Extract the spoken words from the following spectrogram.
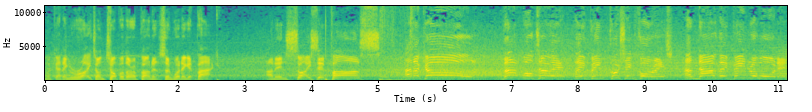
They're getting right on top of their opponents and winning it back. An incisive pass. And a goal! That will do it. They've been pushing for it. And now they've been rewarded.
